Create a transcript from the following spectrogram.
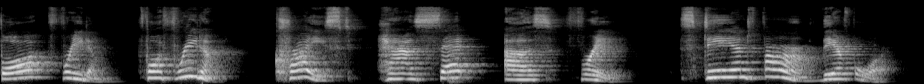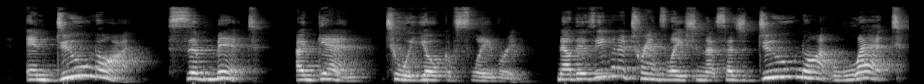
for freedom, for freedom, Christ has set us free. Stand firm, therefore, and do not submit again to a yoke of slavery. Now, there's even a translation that says, Do not let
